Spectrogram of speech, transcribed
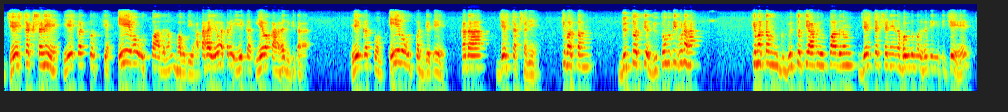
ज्येष्ठक्षणे एकत्वस्य एव उत्पादनं भवति। अतः एव अत्र एक, एवकारः लिखितः। एकत्वम् एव उत्पद्यते। कदा? ज्येष्ठक्षणे। किमर्थं? द्वित्वस्य द्वित्वमपि गुणः। किमर्थं द्वित्वस्यापि उत्पादनं ज्येष्ठक्षणे न भवितुम् अर्हति इति चेत्,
